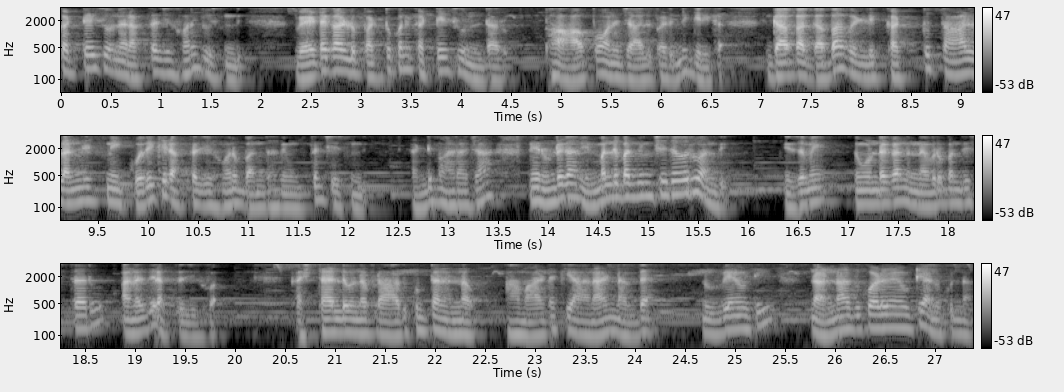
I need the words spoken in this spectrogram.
కట్టేసి ఉన్న రక్తజిహ్వని చూసింది. వేటగాళ్ళు పట్టుకొని కట్టేసి ఉంటారు. పాపం అని జాలిపడింది గిరిక. గబ గబ వెళ్ళి కట్టు తాళ్ళన్నింటినీ కొరికి రక్తజిహ్వను బంధ విముక్తం చేసింది. అండి మహారాజా నేనుండగా మిమ్మల్ని బంధించేదెవరు? అంది. నిజమే నువ్వు ఉండగా నన్ను ఎవరు బంధిస్తారు? అన్నది రక్తజిహ్వ. కష్టాల్లో ఉన్నప్పుడు ఆదుకుంటానన్నావు. ఆ మాటకి ఆనాడు నవ్వా. నువ్వేమిటి? నన్ను ఆదుకోవడం ఏమిటి అనుకున్నా.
